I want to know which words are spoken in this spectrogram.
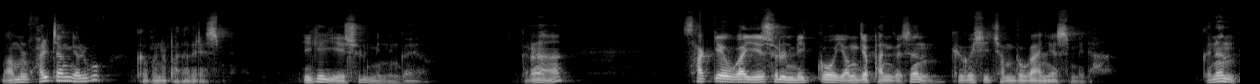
마음을 활짝 열고 그분을 받아들였습니다. 이게 예수를 믿는 거예요. 그러나 사개오가 예수를 믿고 영접한 것은 그것이 전부가 아니었습니다. 그는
